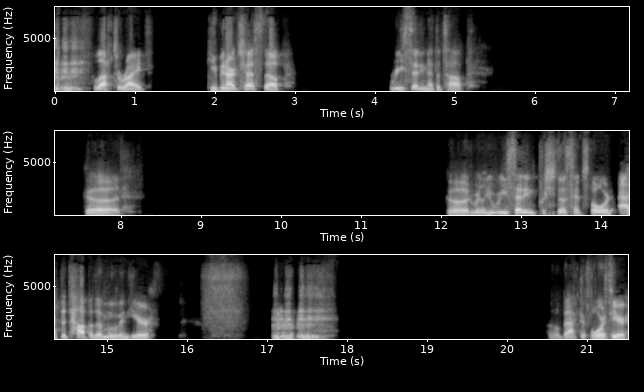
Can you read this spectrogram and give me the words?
left to right, keeping our chest up, resetting at the top. Good. Good, really resetting, pushing those hips forward at the top of the movement here. A little back to forth here.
